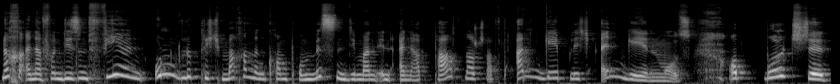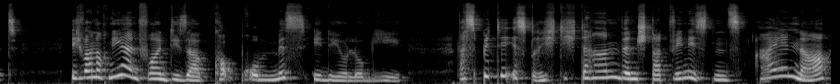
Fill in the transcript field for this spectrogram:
Noch einer von diesen vielen unglücklich machenden Kompromissen, die man in einer Partnerschaft angeblich eingehen muss. Oh Bullshit! Ich war noch nie ein Freund dieser Kompromissideologie. Was bitte ist richtig daran, wenn statt wenigstens einer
